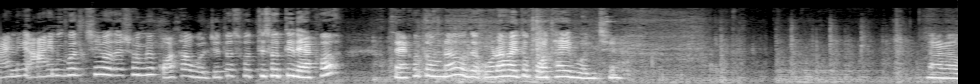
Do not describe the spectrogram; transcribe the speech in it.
আইন আইন বলছে ওদের সঙ্গে কথা বলছে। তো সত্যি সত্যি দেখো দেখো তোমরা ওদের ওরা হয়তো কথাই বলছে। দাঁড়াও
